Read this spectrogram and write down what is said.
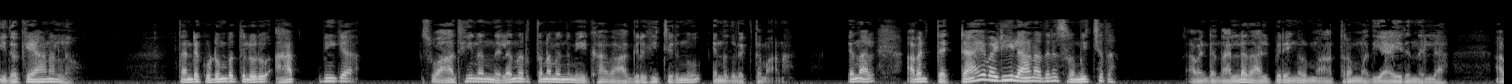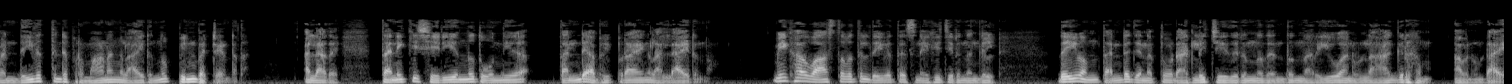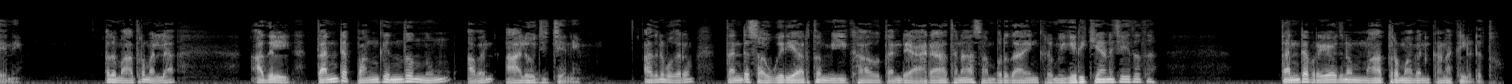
ഇതൊക്കെയാണല്ലോ. തന്റെ കുടുംബത്തിലൊരു ആത്മീക സ്വാധീനം നിലനിർത്തണമെന്ന് മീഖാവ് ആഗ്രഹിച്ചിരുന്നു എന്നത് വ്യക്തമാണ്. എന്നാൽ അവൻ തെറ്റായ വഴിയിലാണ് അതിന് ശ്രമിച്ചത്. അവന്റെ നല്ല താൽപര്യങ്ങൾ മാത്രം മതിയായിരുന്നില്ല. അവൻ ദൈവത്തിന്റെ പ്രമാണങ്ങളായിരുന്നു പിൻപറ്റേണ്ടത്. അല്ലാതെ തനിക്ക് ശരിയെന്ന് തോന്നിയ തന്റെ അഭിപ്രായങ്ങളല്ലായിരുന്നു. മീഖാവ് വാസ്തവത്തിൽ ദൈവത്തെ സ്നേഹിച്ചിരുന്നെങ്കിൽ ദൈവം തന്റെ ജനത്തോട് അരളി ചെയ്തിരുന്നതെന്തെന്നറിയുവാനുള്ള ആഗ്രഹം അവനുണ്ടായേനെ. അതുമാത്രമല്ല അതിൽ തന്റെ പങ്കെന്തെന്നും അവൻ ആലോചിച്ചേനെ. അതിനു പകരം തന്റെ സൌകര്യാർത്ഥം മീഖാവ് തന്റെ ആരാധനാ സമ്പ്രദായം ക്രമീകരിക്കുകയാണ് ചെയ്തത്. തന്റെ പ്രയോജനം മാത്രം അവൻ കണക്കിലെടുത്തു.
